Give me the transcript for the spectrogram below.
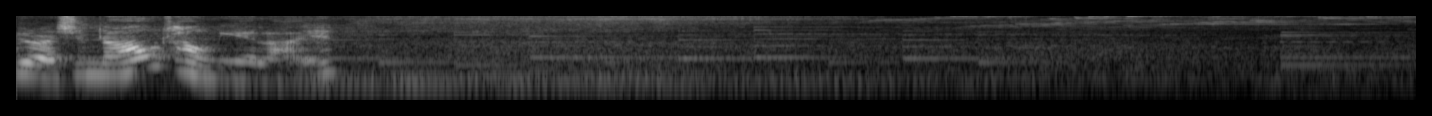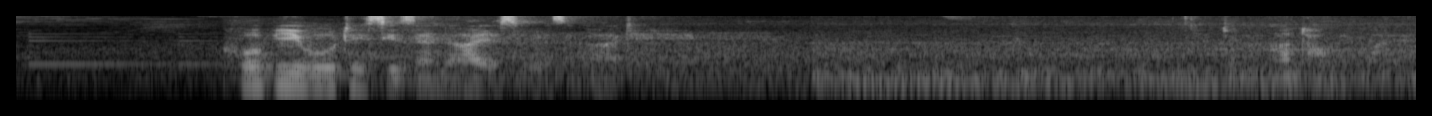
ပြောတာရှင်နားထောင်နေရလားယင်ခိုးပြေးဖို့ထိစီစဉ်ထားရဆိုတဲ့စကားတွေကျွန်တော်နားထောင်နေပါတယ်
